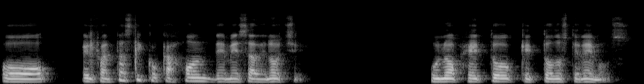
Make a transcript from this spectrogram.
O el fantástico cajón de mesa de noche un objeto que todos tenemos,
